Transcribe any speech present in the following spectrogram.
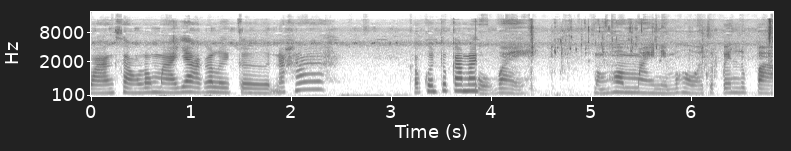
ว่างส่องลงมายากก็เลยเกิดนะคะ ขอบคุณทุกกำลังปลูกใบหมองหอมใหม่นี่บ่ฮู้ว่าจะเป็นหรือเปล่า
